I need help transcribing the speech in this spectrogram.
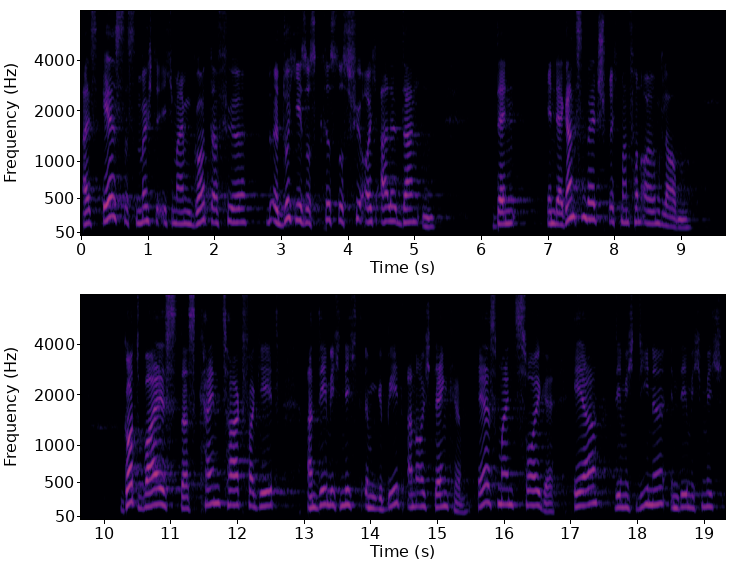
Als erstes möchte ich meinem Gott dafür, äh, durch Jesus Christus für euch alle danken. Denn in der ganzen Welt spricht man von eurem Glauben. Gott weiß, dass kein Tag vergeht, an dem ich nicht im Gebet an euch denke. Er ist mein Zeuge, er, dem ich diene, indem ich mich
